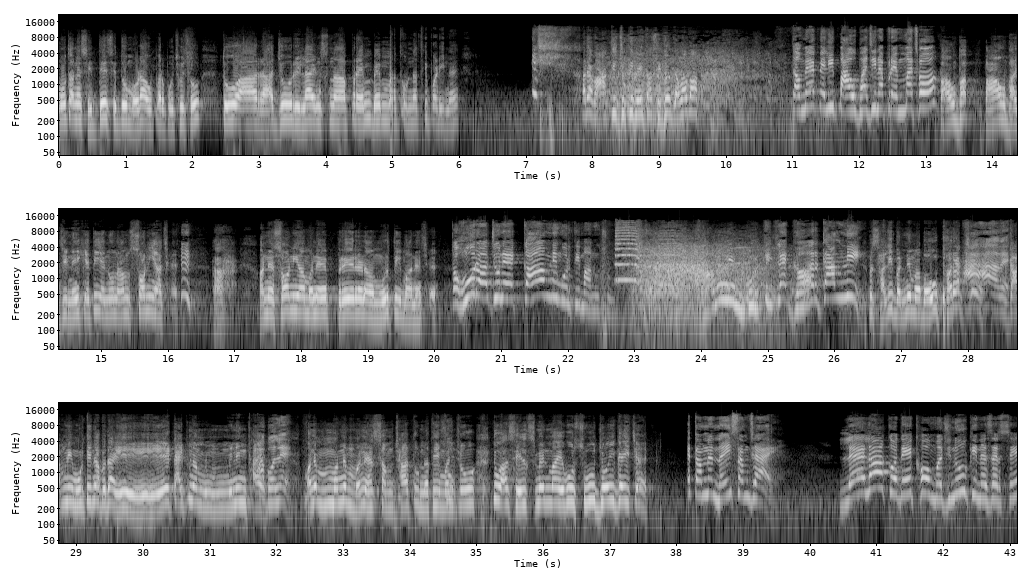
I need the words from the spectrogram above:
હું તને સીધે સીધું મોઢા ઉપર પૂછું છું તું આ રાજુ રિલાયન્સના પ્રેમ બેમમાં તો નથી પડી ને અરે વાકી ચૂકી નહીં થા સીધો જવાબ આપ. તમે પેલી પાવભાજીના પ્રેમમાં છો? ભા- પાઉં નહીં કહેતી એનું નામ સોનિયા છે. હા. અને સોનિયા મને પ્રેરણા મૂર્તિ માને છે. તો હું રાજુને કામની મૂર્તિ માનું છું. કામની મૂર્તિ એટલે ઘર કામની પણ સાલી બંનેમાં બહુ ફરક છે હા, હા, હવે. કામની મૂર્તિના બધા એ એ ટાઈપના મિનિંગ થાય હા, બોલે. મને મને મને સમજાતું નથી મંજુ તું આ સેલ્સમેન માં એવું શું જોઈ ગઈ છે એ તમને નહીં સમજાય लैला को देखो मजनू की नजर से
